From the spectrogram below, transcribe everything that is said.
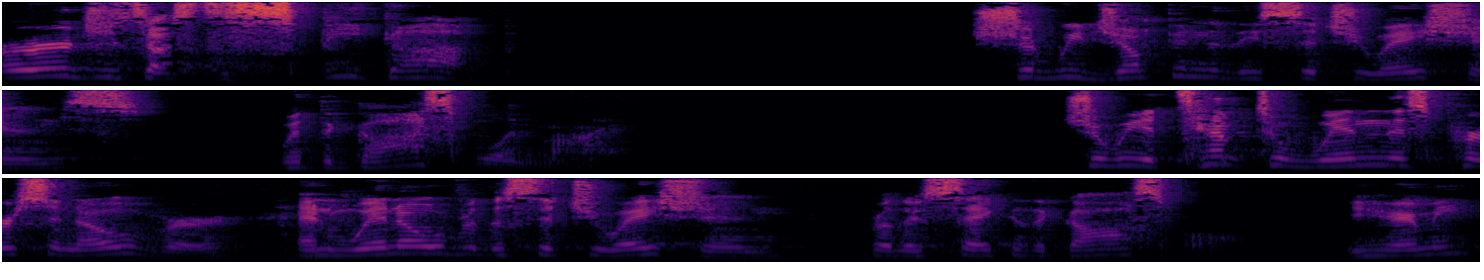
urges us to speak up. Should we jump into these situations with the gospel in mind? Should we attempt to win this person over and win over the situation for the sake of the gospel? You hear me?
